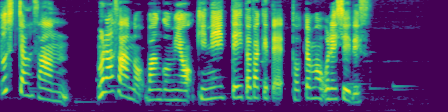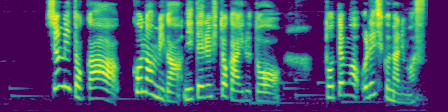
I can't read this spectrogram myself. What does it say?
ブスちゃんさん村さんの番組を気に入っていただけてとっても嬉しいです。趣味とか好みが似てる人がいるととても嬉しくなります。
